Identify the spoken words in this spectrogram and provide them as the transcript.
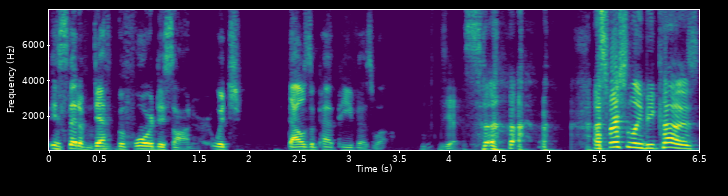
instead of mm-hmm. death before dishonor, which that was a pet peeve as well. Yes, especially because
